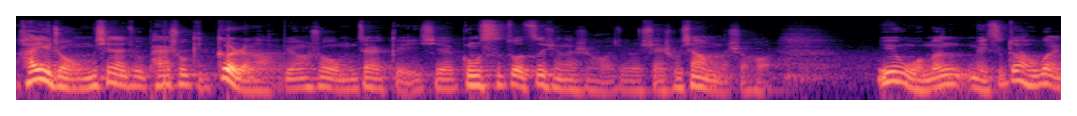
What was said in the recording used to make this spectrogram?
还有一种，我们现在就排除给个人啊，比方说我们在给一些公司做咨询的时候，就是选书项目的时候，因为我们每次都要问，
